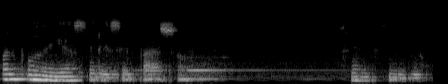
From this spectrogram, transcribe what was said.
¿Cuál podría ser ese paso? Sencillo.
